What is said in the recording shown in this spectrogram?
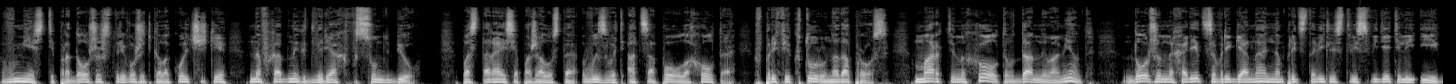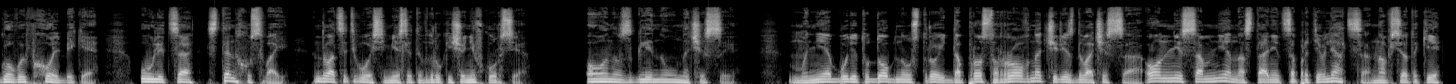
вместе продолжишь тревожить колокольчики на входных дверях в Сундбю. Постарайся, пожалуйста, вызвать отца Поула Холта в префектуру на допрос. Мартин Холт в данный момент должен находиться в региональном представительстве свидетелей Иеговы в Хольбеке, улица Стенхусвай, 28, если ты вдруг еще не в курсе. Он взглянул на часы. Мне будет удобно устроить допрос ровно через два часа. Он, несомненно, станет сопротивляться, но все-таки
